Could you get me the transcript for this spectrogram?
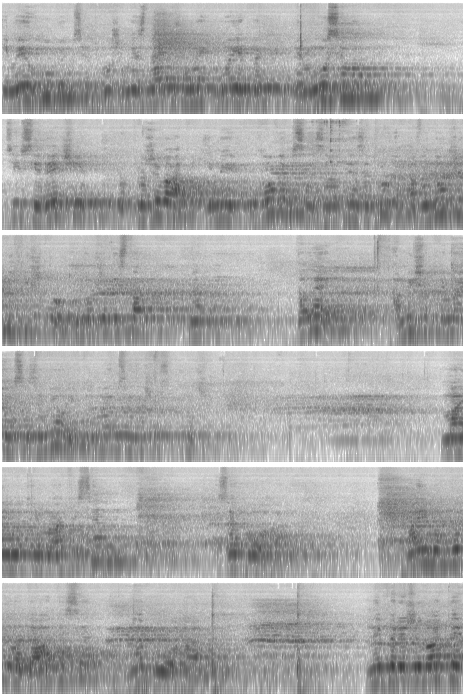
І ми губимося, тому що ми знаємо, що ми, ми, якби не мусимо ці всі речі проживати. І ми ловимося за одне за друге, а воно вже відійшло, воно вже десь там на, далеко. А ми ще тримаємося за нього і тримаємося за щось інше. Маємо триматися за Бога. Маємо покладатися на Бога. Не переживати,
